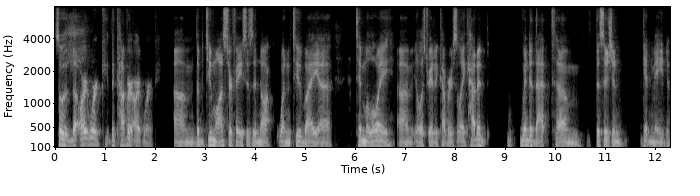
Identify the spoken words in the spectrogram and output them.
so the artwork, the cover artwork, um, the two monster faces in Knock One and Two by uh, Tim Molloy um, illustrated covers. Like, how did when did that um, decision get made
